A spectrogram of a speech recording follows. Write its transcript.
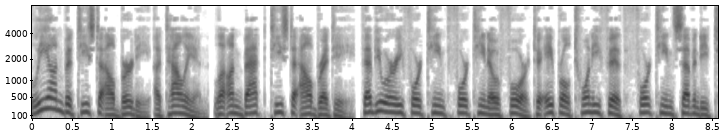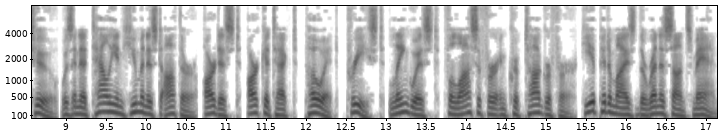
Leon Battista Alberti Italian, Leon Battista Alberti, February 14, 1404 to April 25, 1472 was an Italian humanist author, artist, architect, poet, priest, linguist, philosopher and cryptographer, he epitomized the Renaissance man.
